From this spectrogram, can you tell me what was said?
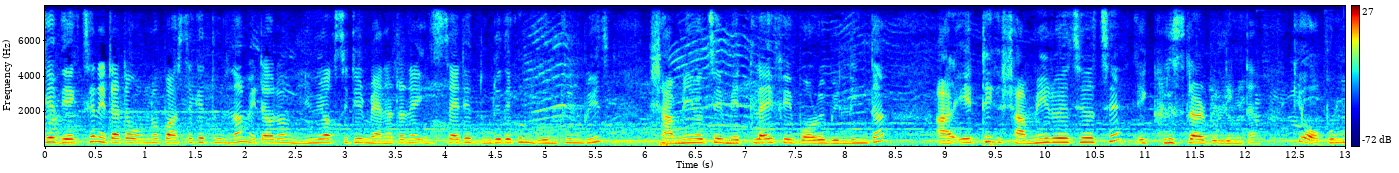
এই যে দেখছেন, এটা একটা অন্য পাশ থেকে তুললাম। এটা হলো নিউ ইয়র্ক সিটির ম্যানহাটনের ইস্ট সাইডে দূরে দেখুন ব্রুমকিন ব্রিজ সামনেই হচ্ছে মেট লাইফ এই বড় বিল্ডিংটা। আর এর ঠিক সামনেই রয়েছে হচ্ছে এই ক্রিস্টার বিল্ডিংটা। কি অপূর্ব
